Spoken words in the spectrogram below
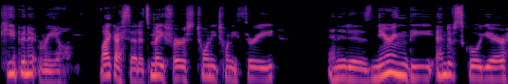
keeping it real. Like I said, it's May 1st, 2023 and it is nearing the end of school year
